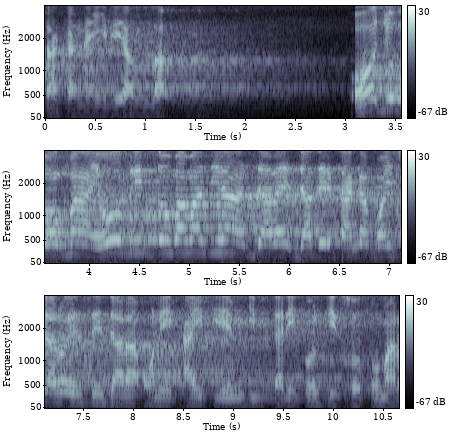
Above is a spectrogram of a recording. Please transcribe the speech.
টাকা নাই রে আল্লাহ। ও যুবক ভাই, ও বৃদ্ধ বাবাজিরা, যারা যাদের টাকা পয়সা রয়েছে, যারা অনেক আইটিএম ইফতারি করতেছ, তোমার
